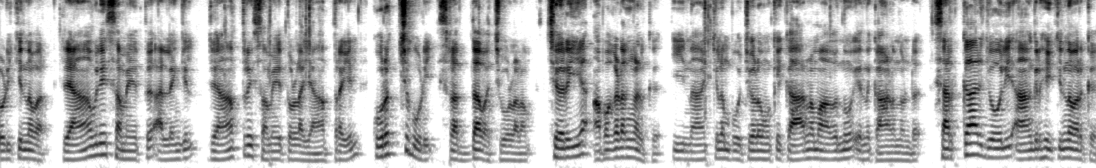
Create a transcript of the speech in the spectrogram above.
ഓടിക്കുന്നവർ രാവിലെ സമയത്ത് അല്ലെങ്കിൽ രാത്രി സമയത്തുള്ള യാത്രയിൽ കുറച്ചുകൂടി ശ്രദ്ധ വച്ചുകൊള്ളണം. ചെറിയ അപകടങ്ങൾക്ക് ഈ നായ്ക്കളും പൂച്ചകളും ഒക്കെ കാരണമാകുന്നു എന്ന് കാണുന്നുണ്ട്. സർക്കാർ ജോലി ആഗ്രഹിക്കുന്നവർക്ക്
